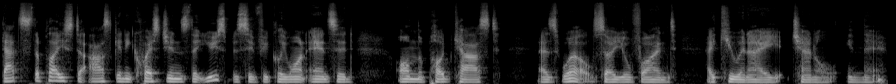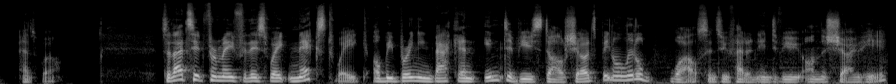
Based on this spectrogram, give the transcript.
that's the place to ask any questions that you specifically want answered on the podcast as well. So you'll find a Q&A channel in there as well. So that's it from me for this week. Next week, I'll be bringing back an interview style show. It's been a little while since we've had an interview on the show here.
